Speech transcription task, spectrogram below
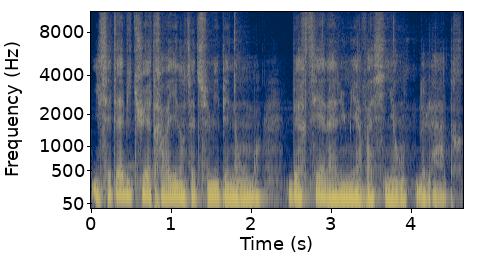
Il s'était habitué à travailler dans cette semi-pénombre, bercé à la lumière vacillante de l'âtre.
